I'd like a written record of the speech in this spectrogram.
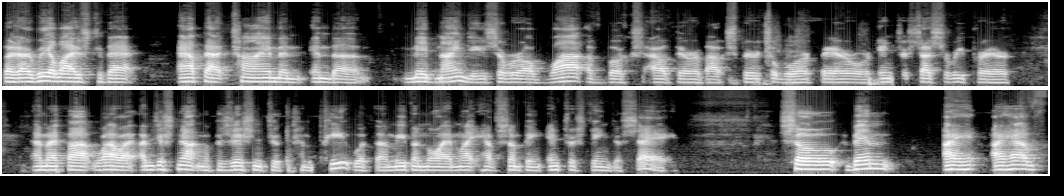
But I realized that at that time in, in the mid 90s, there were a lot of books out there about spiritual warfare or intercessory prayer. And I thought, wow, I, am just not in a position to compete with them, even though I might have something interesting to say. So then I, I have,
